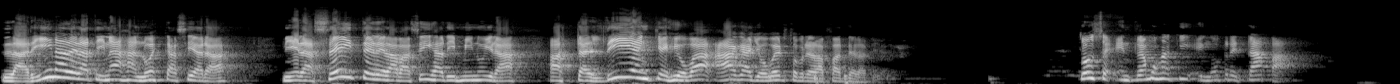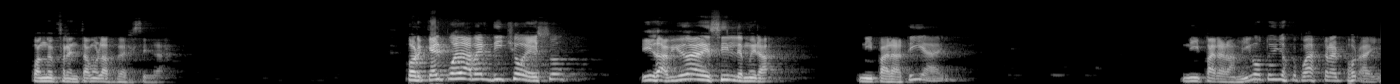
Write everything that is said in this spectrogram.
la harina de la tinaja no escaseará, ni el aceite de la vasija disminuirá, hasta el día en que Jehová haga llover sobre la faz de la tierra. Entonces, entramos aquí en otra etapa cuando enfrentamos la adversidad. Porque él puede haber dicho eso y la viuda decirle, mira, ni para ti hay, ni para el amigo tuyo que puedas traer por ahí.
